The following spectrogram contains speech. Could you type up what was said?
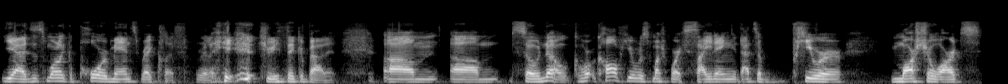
yeah, just more like a poor man's Red Cliff, really, if you think about it. Um, um, so no, Call of was much more exciting. That's a pure martial arts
